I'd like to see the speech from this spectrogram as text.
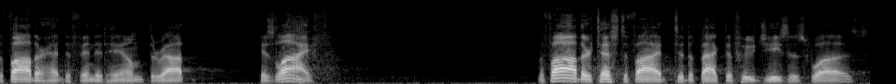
The Father had defended him throughout his life. The Father testified to the fact of who Jesus was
